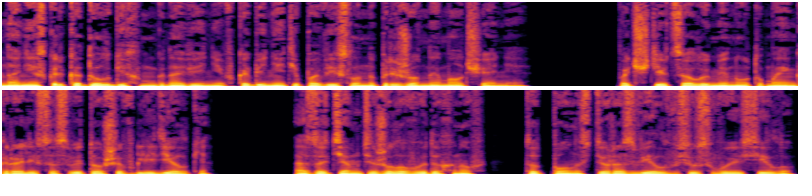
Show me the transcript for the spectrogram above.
На несколько долгих мгновений в кабинете повисло напряженное молчание. Почти целую минуту мы играли со святошей в гляделки, а затем, тяжело выдохнув, тот полностью развил всю свою силу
